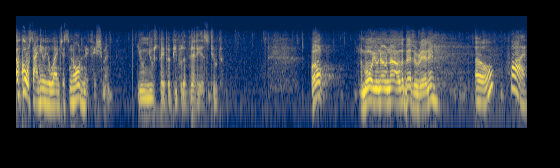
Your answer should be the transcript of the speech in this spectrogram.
Of course, I knew you weren't just an ordinary fisherman. You newspaper people are very astute. Well, the more you know now, the better, really. Oh? Why?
